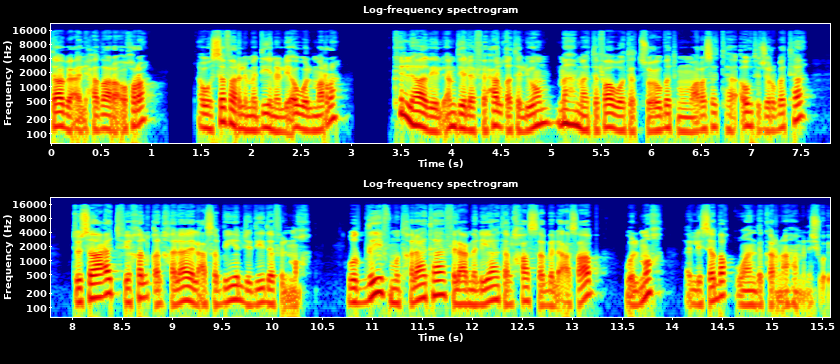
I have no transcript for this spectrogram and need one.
تابعة لحضارة أخرى أو السفر لمدينة لأول مرة كل هذه الأمثلة في حلقة اليوم مهما تفاوتت صعوبة ممارستها أو تجربتها تساعد في خلق الخلايا العصبية الجديدة في المخ وتضيف مدخلاتها في العمليات الخاصة بالأعصاب والمخ اللي سبق وأن ذكرناها من شوي.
